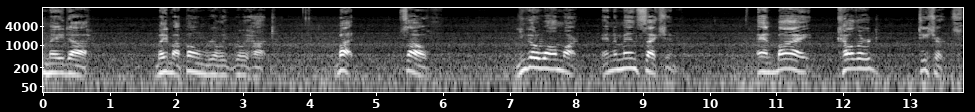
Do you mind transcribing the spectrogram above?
made uh, made my phone really really hot. But so you can go to Walmart in the men's section and buy colored t-shirts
